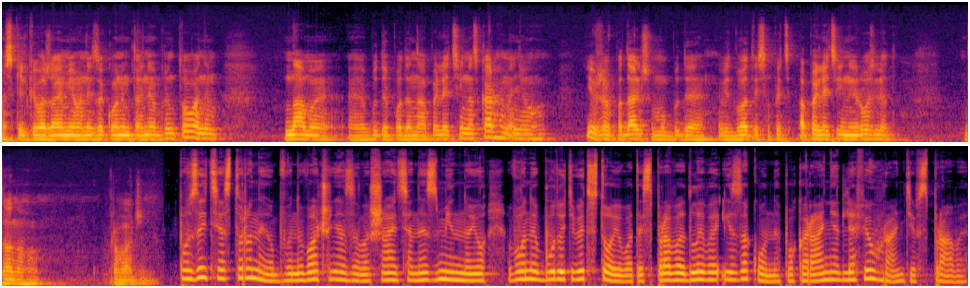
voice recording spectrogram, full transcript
оскільки вважаємо його незаконним та необґрунтованим. Нами е, буде подана апеляційна скарга на нього, і вже в подальшому буде відбуватися апеляційний розгляд даного провадження. Позиція сторони обвинувачення залишається незмінною. Вони будуть відстоювати справедливе і законне покарання для фігурантів справи.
